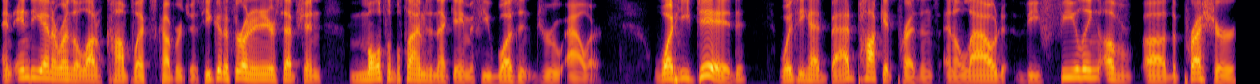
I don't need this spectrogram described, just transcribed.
And Indiana runs a lot of complex coverages. He could have thrown an interception multiple times in that game if he wasn't Drew Allar. What he did was he had bad pocket presence and allowed the feeling of uh, the pressure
